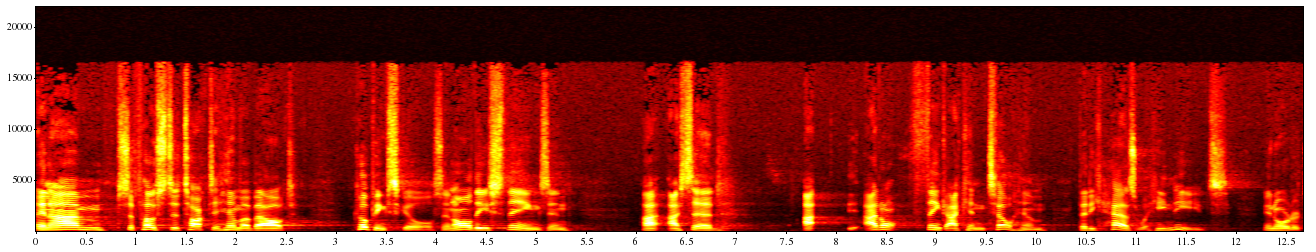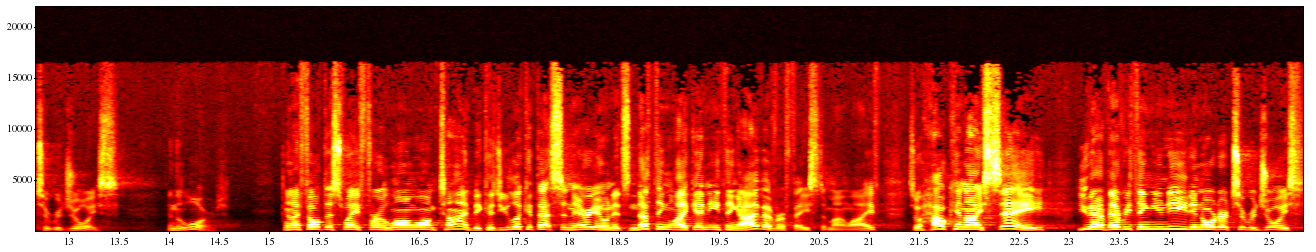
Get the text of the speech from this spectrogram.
And I'm supposed to talk to him about coping skills and all these things. And I, I said, I, I don't think I can tell him that he has what he needs in order to rejoice in the Lord. And I felt this way for a long, long time because you look at that scenario and it's nothing like anything I've ever faced in my life. So, how can I say you have everything you need in order to rejoice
